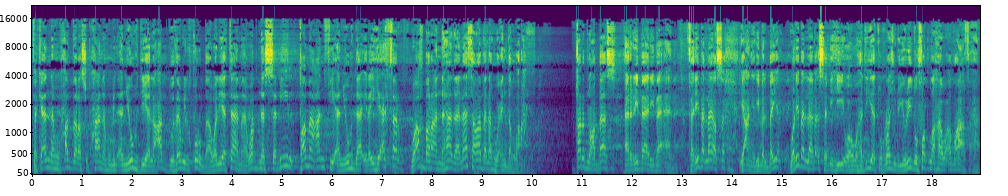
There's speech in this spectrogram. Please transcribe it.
فكأنه حذر سبحانه من أن يهدي العبد ذوي القربى واليتامى وابن السبيل طمعا في أن يهدى إليه أكثر وأخبر أن هذا لا ثواب له عند الله. قال ابن عباس الربا رباءان فربا لا يصح يعني ربا البيع وربا لا بأس به وهو هدية الرجل يريد فضلها وأضعافها.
